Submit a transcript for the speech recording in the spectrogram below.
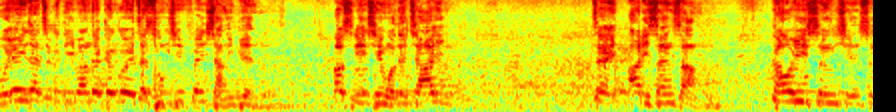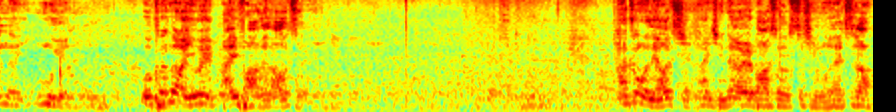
我愿意在这个地方再跟各位再重新分享一遍。二十年前，我在嘉义，在阿里山上，高一生先生的墓园，我碰到一位白发的老者。他跟我聊起他以前在二二八时候的事情，我才知道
